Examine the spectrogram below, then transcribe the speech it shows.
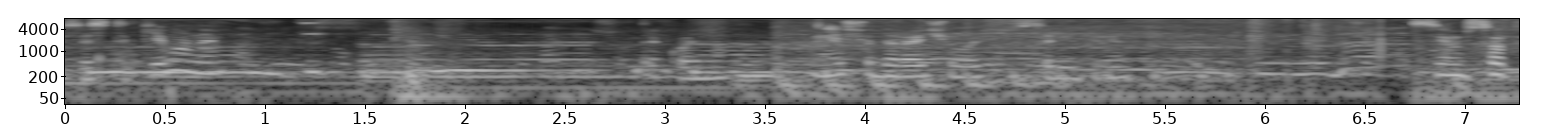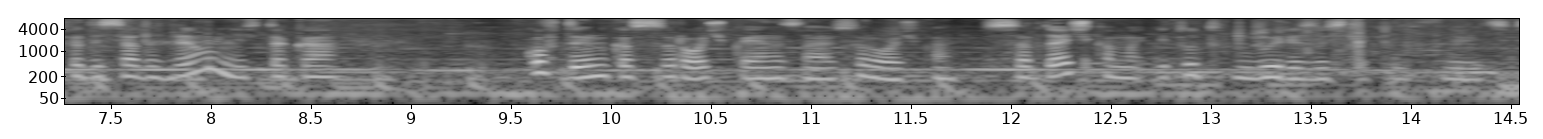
Ось ось такі вони. Прикольно. Є ще, до речі, ось в сріблі. 750 гривень, ось така ковтинка, сорочка, я не знаю, сорочка з сердечками. І тут виріз ось такий, дивіться.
